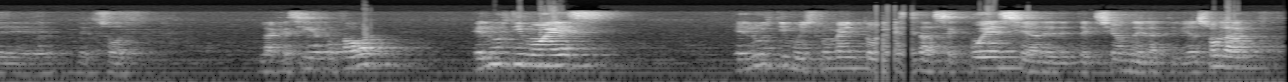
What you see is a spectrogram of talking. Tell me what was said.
del Sol. La que sigue, por favor. El último es el último instrumento en esta secuencia de detección de la actividad solar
